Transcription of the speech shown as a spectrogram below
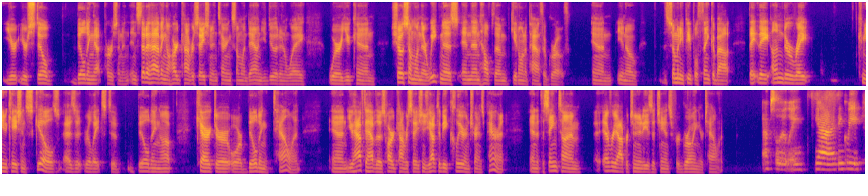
you're you're still building that person. And instead of having a hard conversation and tearing someone down, you do it in a way where you can show someone their weakness and then help them get on a path of growth. And, you know, so many people think about they they underrate communication skills as it relates to building up character or building talent. And you have to have those hard conversations. You have to be clear and transparent. And at the same time, every opportunity is a chance for growing your talent. Absolutely. Yeah, I think we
